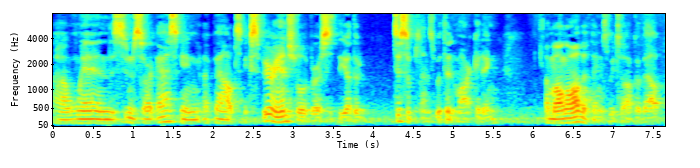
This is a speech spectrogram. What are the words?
uh, when the students start asking about experiential versus the other disciplines within marketing, among all the things we talk about,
